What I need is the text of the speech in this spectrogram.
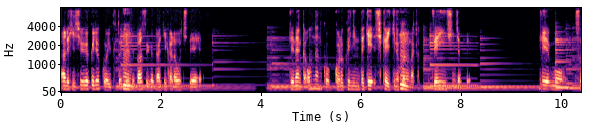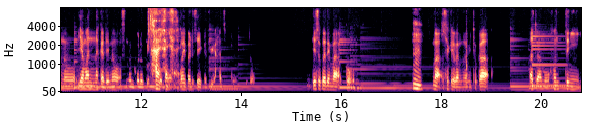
ある日修学旅行行く途中でバスが崖から落ちて、で、なんか女の子5、6人だけしか生き残らなかった。全員死んじゃって。で、もうその山の中でのその5、6人でのサバイバル生活が始まるんだけど、で、そこでまあこう、うん。まあ桜庭の波とか、あとはもう本当に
